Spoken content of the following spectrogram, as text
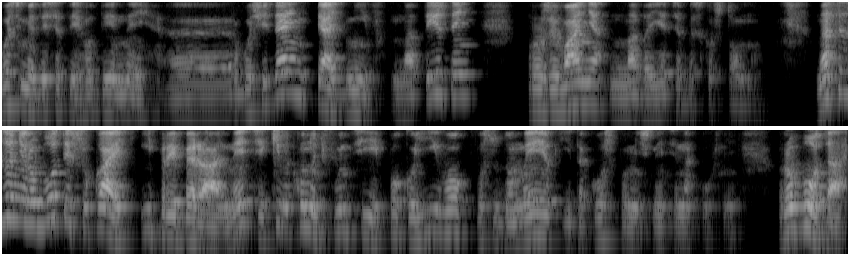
80-годинний е, робочий день, 5 днів на тиждень. Проживання надається безкоштовно. На сезоні роботи шукають і прибиральниць, які виконують функції покоївок, посудомийок і також помічниці на кухні. Робота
